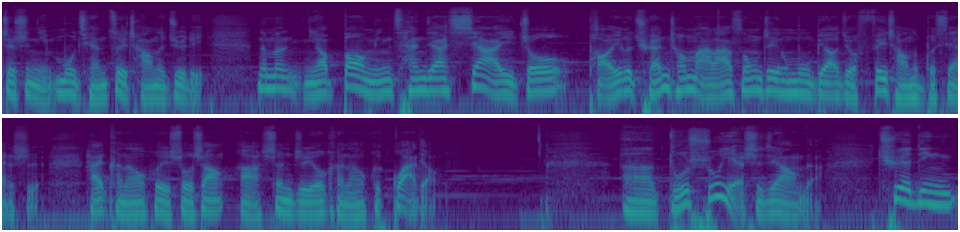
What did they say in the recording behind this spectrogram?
这是你目前最长的距离。那么你要报名参加下一周跑一个全程马拉松，这个目标就非常的不现实，还可能会受伤啊，甚至有可能会挂掉。呃，读书也是这样的。确定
